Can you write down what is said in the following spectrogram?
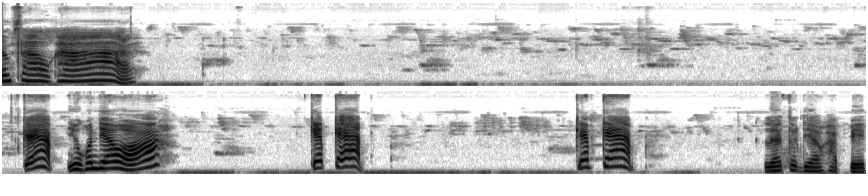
้ำเศร้าค่ะ แก๊บอยู่คนเดียวเหรอ แก๊บแก๊บแก๊บแก๊บเหลือตัวเดียวค่ะเป็ด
